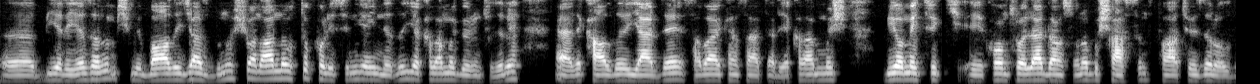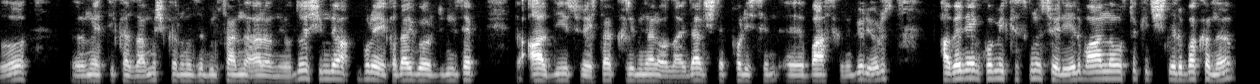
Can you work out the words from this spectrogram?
e, bir yere yazalım. Şimdi bağlayacağız bunu. Şu an Arnavutluk polisinin yayınladığı yakalanma görüntüleri herhalde kaldığı yerde sabah erken saatlerde yakalanmış. Biyometrik e, kontrollerden sonra bu şahsın Fatih Özer olduğu netlik kazanmış. Kırmızı bültenle aranıyordu. Şimdi buraya kadar gördüğünüz hep adli süreçler, kriminal olaylar, işte polisin e, baskını görüyoruz. Haberin en komik kısmını söyleyelim. Arnavutluk İçişleri Bakanı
